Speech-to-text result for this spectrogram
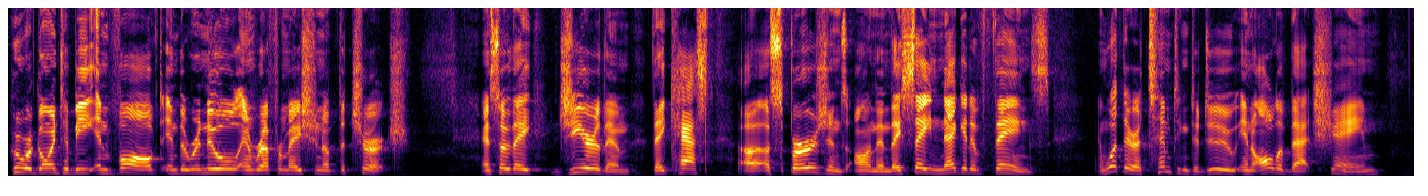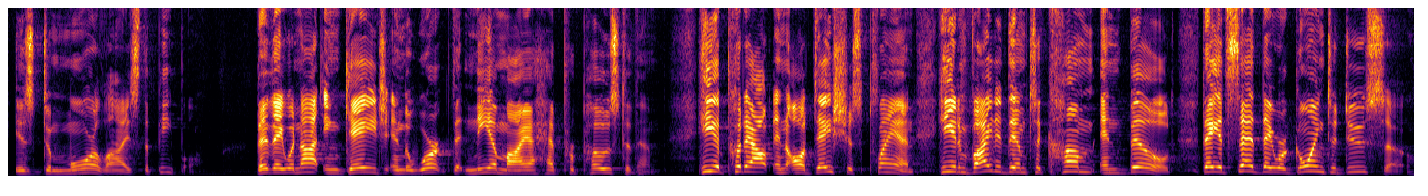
who were going to be involved in the renewal and reformation of the church. And so, they jeer them, they cast uh, aspersions on them, they say negative things. And what they're attempting to do in all of that shame is demoralize the people. That they would not engage in the work that Nehemiah had proposed to them. He had put out an audacious plan. He had invited them to come and build. They had said they were going to do so.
